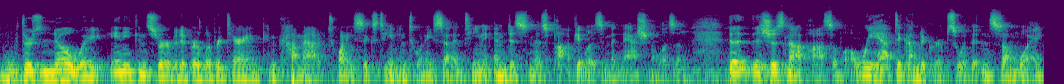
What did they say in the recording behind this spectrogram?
there's no way any conservative or libertarian can come out of 2016 and 2017 and dismiss populism and nationalism. That's just not possible. We have to come to grips with it in some way.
